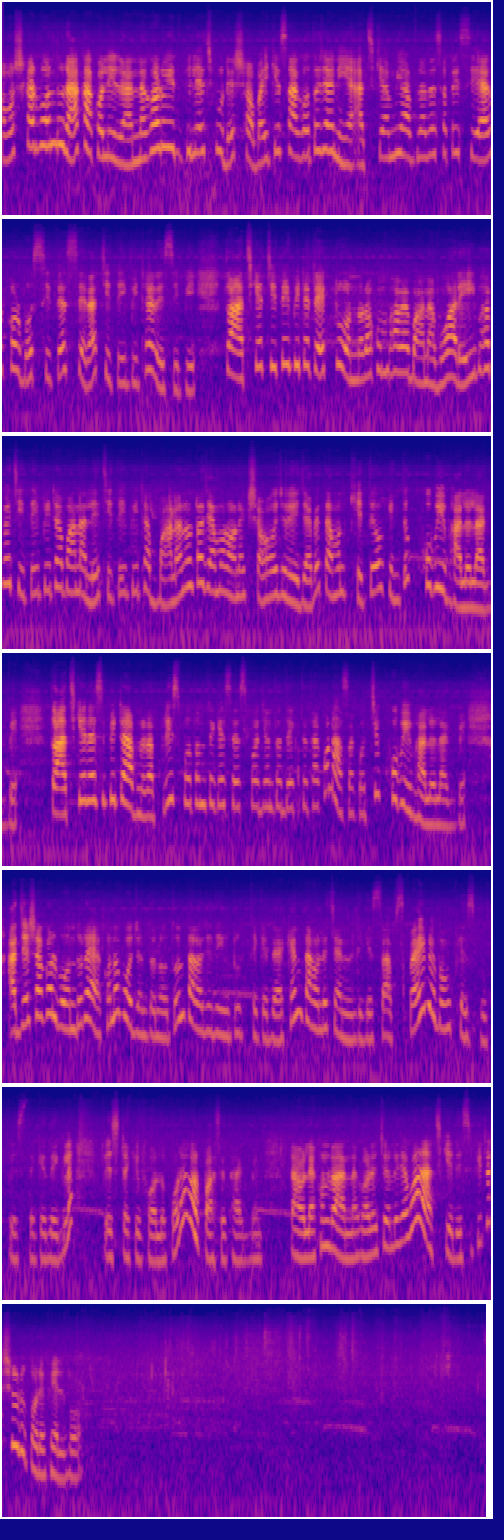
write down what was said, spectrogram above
নমস্কার বন্ধুরা, কাকলির রান্নাঘর উইথ ভিলেজ ফুডে সবাইকে স্বাগত জানিয়ে আজকে আমি আপনাদের সাথে শেয়ার করব শীতের সেরা চিতই পিঠা রেসিপি তো আজকে চিতই পিঠাটা একটু অন্যরকমভাবে বানাবো, আর এইভাবে চিতই পিঠা বানালে চিতই পিঠা বানানোটা যেমন অনেক সহজ হয়ে যাবে, তেমন খেতেও কিন্তু খুবই ভালো লাগবে। তো আজকের রেসিপিটা আপনারা প্লিজ প্রথম থেকে শেষ পর্যন্ত দেখতে থাকুন, আশা করছি খুবই ভালো লাগবে। আর যে সকল বন্ধুরা এখনও পর্যন্ত নতুন, তারা যদি ইউটিউব থেকে দেখেন, তাহলে চ্যানেলটিকে সাবস্ক্রাইব এবং ফেসবুক পেজ থেকে দেখলে পেজটাকে ফলো করে আমার পাশে থাকবেন। তাহলে এখন রান্নাঘরে চলে যাব, আর আজকে রেসিপিটা শুরু করে ফেলব।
